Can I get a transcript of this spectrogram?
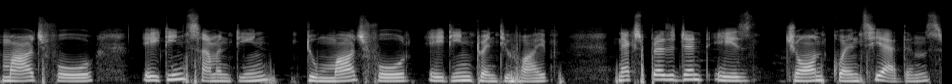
March 4, 1817 to March 4, 1825. Next president is John Quincy Adams,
